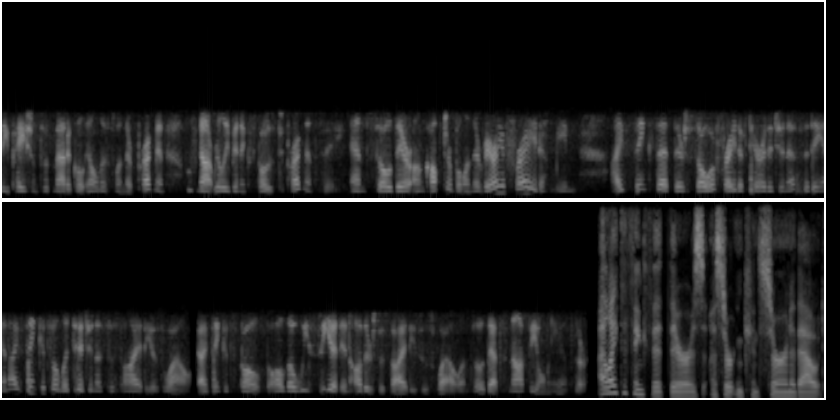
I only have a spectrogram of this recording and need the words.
see patients with medical illness when they're pregnant who've not really been exposed to pregnancy. And so they're uncomfortable and they're very afraid. I mean, I think that they're so afraid of teratogenicity, and I think it's a litigious society as well. I think it's both, although we see it in other societies as well, and so that's not the only answer. I like to think that there's a certain concern about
